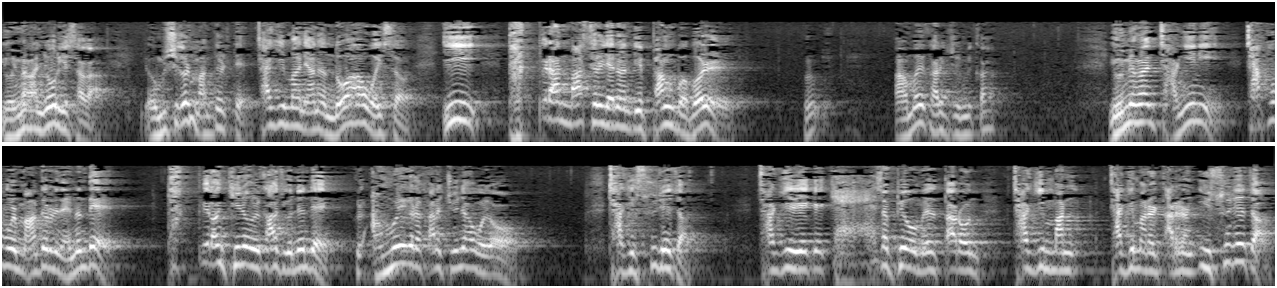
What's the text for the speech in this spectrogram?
유명한 요리사가 음식을 만들 때 자기만이 아는 노하우가 있어. 이 특별한 맛을 내는 이 방법을 응? 아무에 가르쳐 줍니까? 유명한 장인이 작품을 만들어내는데 특별한 기능을 가지고 있는데 그걸 아무에게나 가르치냐고요. 자기 수제자, 자기에게 계속 배우면서 따라온 자기만, 자기만을 따르는 이 수제자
